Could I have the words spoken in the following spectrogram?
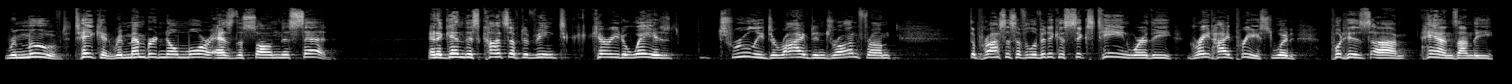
removed, taken, remembered no more, as the psalmist said. And again, this concept of being t- carried away is truly derived and drawn from the process of Leviticus 16, where the great high priest would put his um, hands on the,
